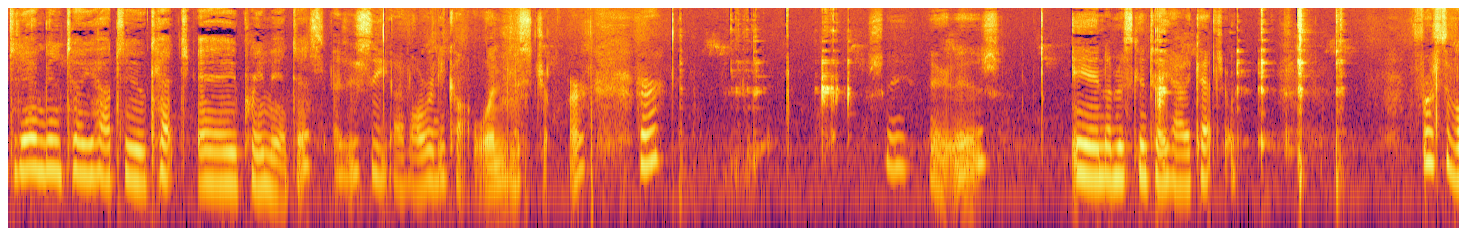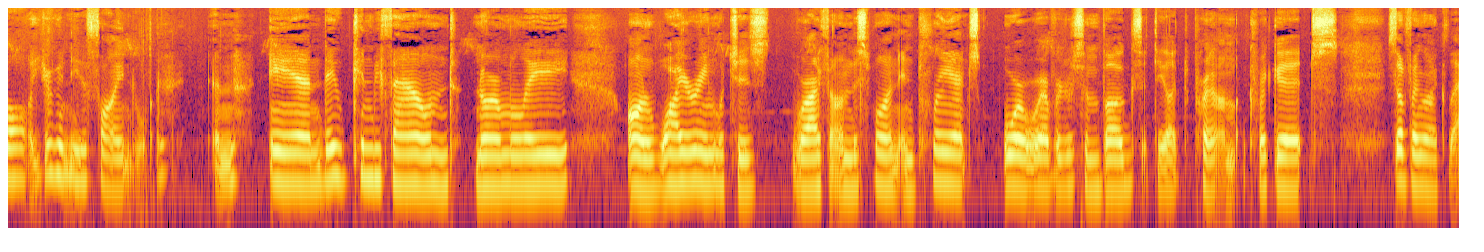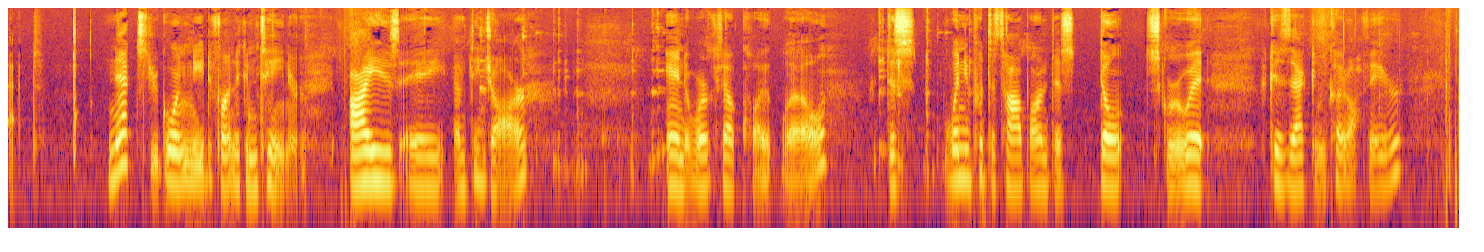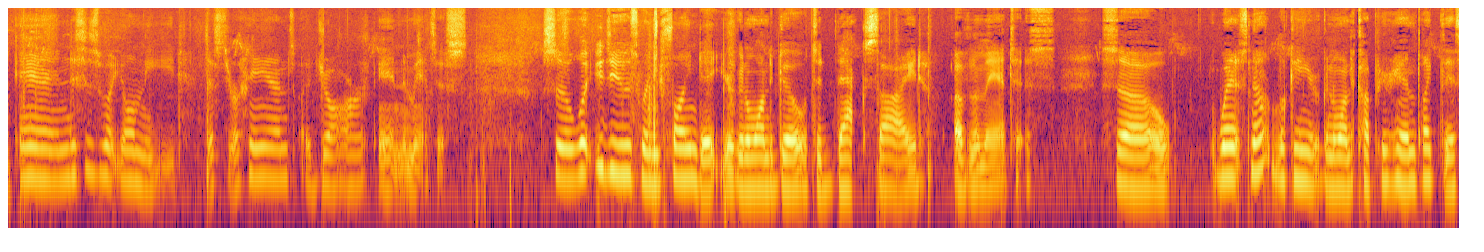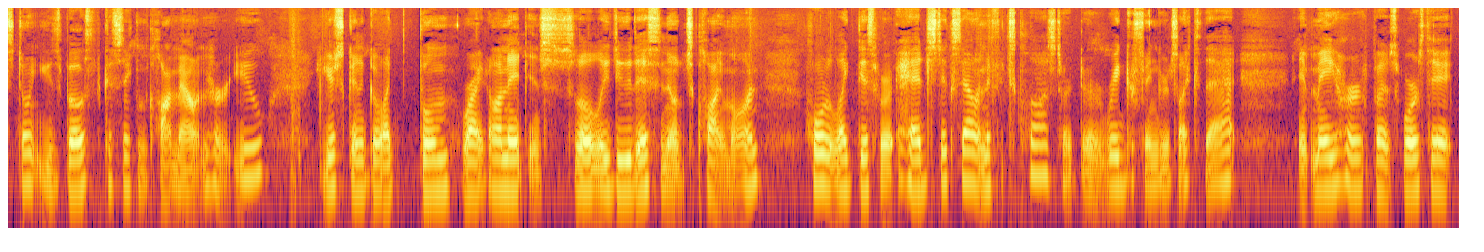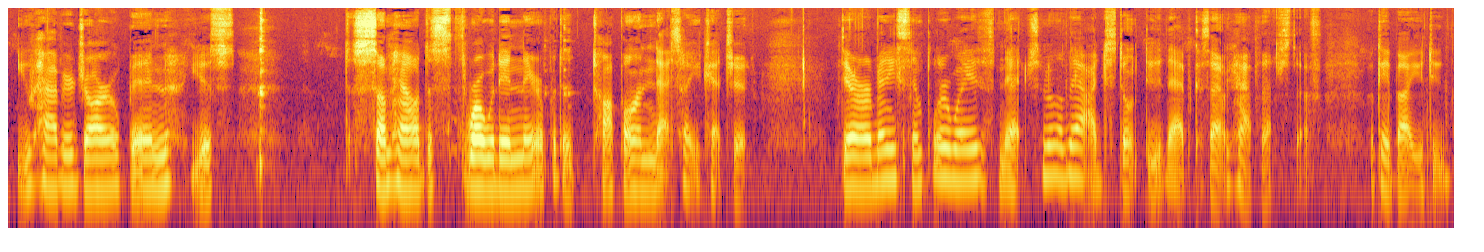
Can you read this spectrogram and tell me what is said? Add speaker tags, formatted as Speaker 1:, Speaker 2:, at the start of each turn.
Speaker 1: Today I'm going to tell you how to catch a praying mantis. As you see, I've already caught one in this jar. Her. See, there it is. And I'm just going to tell you how to catch them. First of all, you're going to need to find one. And, and they can be found normally on wiring, which is where I found this one, in plants or wherever there's some bugs that they like to prey on, like crickets, something like that. Next, you're going to need to find a container. I use a empty jar, and it works out quite well. Just when you put the top on, just don't screw it because that can cut off air. And this is what you'll need: just your hands, a jar, and a mantis. So what you do is when you find it, you're going to want to go to the back side of the mantis. So when it's not looking, you're going to want to cup your hand like this. Don't use both because they can climb out and hurt you. You're just going to go like boom right on it and slowly do this and it'll just climb on. Hold it like this where its head sticks out and if it's claws, start to rig your fingers like that. It may hurt, but it's worth it. You have your jar open. You just, just somehow just throw it in there, put the top on, that's how you catch it. There are many simpler ways, nets and all that. I just don't do that because I don't have that stuff. Okay, bye YouTube.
